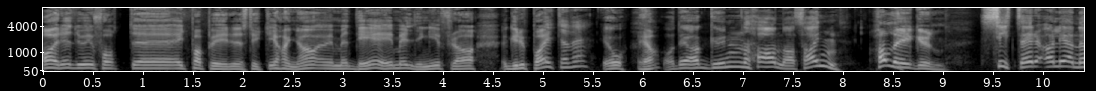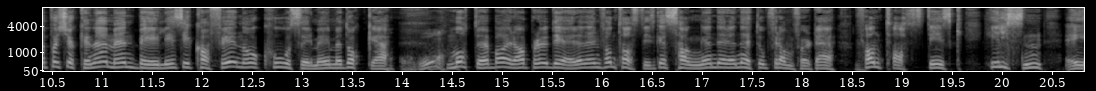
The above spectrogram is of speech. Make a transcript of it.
Are, du har fått eh, et papirstykke i handa, eh, men det er en melding fra gruppa, ikke det? Jo. Ja. Og det er Gunn Hanasand. Halløy, Gunn. Sitter alene på kjøkkenet med en Baileys i kaffen og koser meg med dere. Måtte bare applaudere den fantastiske sangen dere nettopp framførte. Fantastisk. Hilsen ei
